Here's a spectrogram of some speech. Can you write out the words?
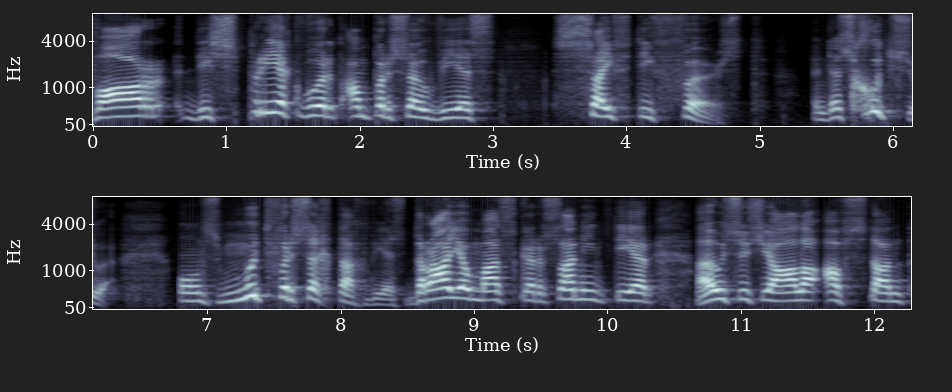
waar die spreekwoord amper sou wees safety first. En dis goed so. Ons moet versigtig wees. Dra jou masker, saniteer, hou sosiale afstand.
